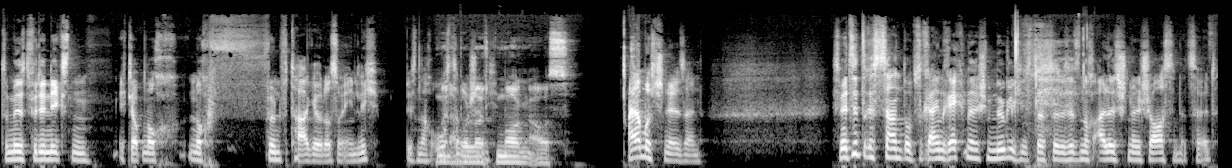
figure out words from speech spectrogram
Zumindest für die nächsten, ich glaube, noch, noch fünf Tage oder so ähnlich. Bis nach Ostern. Aber läuft morgen aus. Ah, muss schnell sein. Es wäre jetzt interessant, ob es rein rechnerisch möglich ist, dass du das jetzt noch alles schnell schaust in der Zeit.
